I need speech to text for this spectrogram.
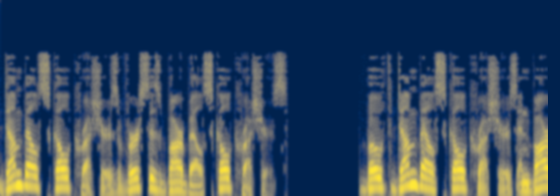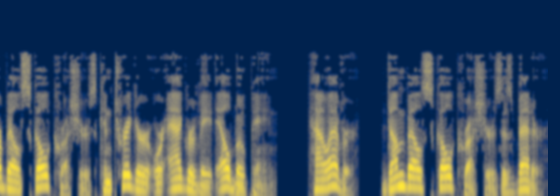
Dumbbell skull crushers versus barbell skull crushers. Both dumbbell skull crushers and barbell skull crushers can trigger or aggravate elbow pain. However, dumbbell skull crushers is better.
